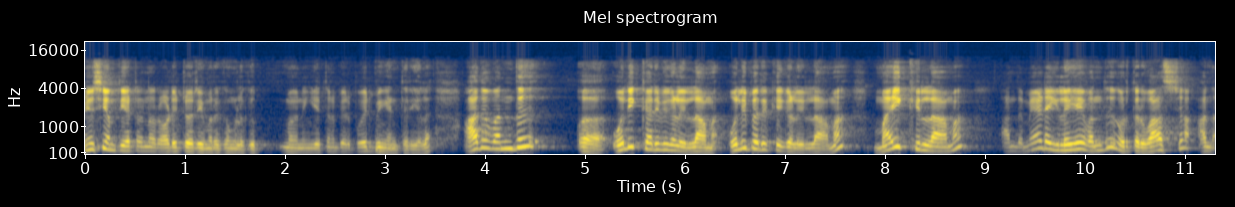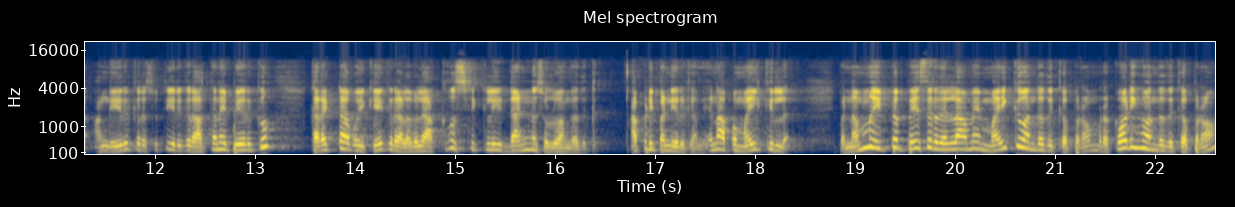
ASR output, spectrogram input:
மியூசியம் தியேட்டர்னு ஒரு ஆடிட்டோரியம் இருக்குது உங்களுக்கு நீங்கள் எத்தனை பேர் போயிருப்பீங்கன்னு தெரியல. அது வந்து ஒலிக்கருவிகள் இல்லாமல் ஒலிபெருக்கைகள் இல்லாமல் மைக் இல்லாமல் அந்த மேடையிலேயே வந்து ஒருத்தர் வாசிச்சா அந்த அங்கே இருக்கிற சுற்றி இருக்கிற அத்தனை பேருக்கும் கரெக்டாக போய் கேட்குற அளவில் அக்வஸ்டிக்லி டன்னு சொல்லுவாங்க அதுக்கு. அப்படி பண்ணியிருக்காங்க ஏன்னா அப்போ மைக் இல்லை. இப்போ நம்ம இப்போ பேசுகிறது எல்லாமே மைக்கு வந்ததுக்கப்புறம் ரெக்கார்டிங் வந்ததுக்கப்புறம்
